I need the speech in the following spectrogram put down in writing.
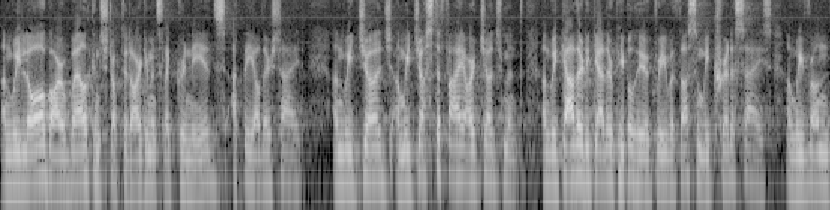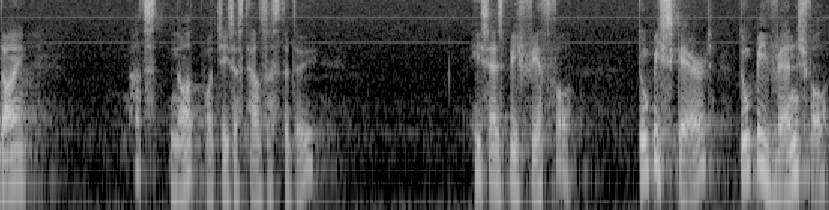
and we lob our well constructed arguments like grenades at the other side. And we judge and we justify our judgment. And we gather together people who agree with us and we criticize and we run down. That's not what Jesus tells us to do. He says, Be faithful. Don't be scared. Don't be vengeful.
